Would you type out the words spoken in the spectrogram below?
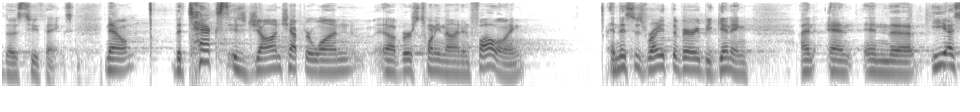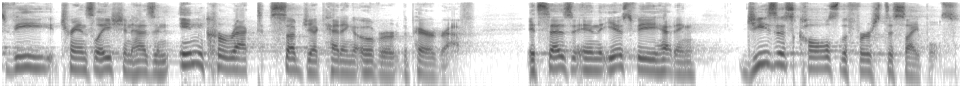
those two things. Now, the text is John chapter 1, uh, verse 29 and following. And this is right at the very beginning. And, and, and the ESV translation has an incorrect subject heading over the paragraph. It says in the ESV heading, Jesus calls the first disciples,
